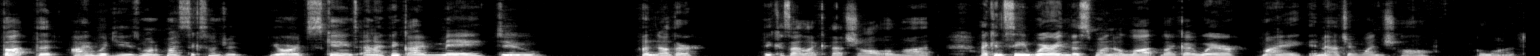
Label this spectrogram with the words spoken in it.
thought that I would use one of my 600 yard skeins, and I think I may do another because I like that shawl a lot. I can see wearing this one a lot like I wear my Imagine When shawl a lot.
